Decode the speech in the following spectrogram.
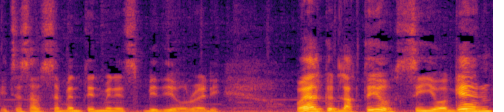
It's just a 17 minutes video already. Well good luck to you. See you again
